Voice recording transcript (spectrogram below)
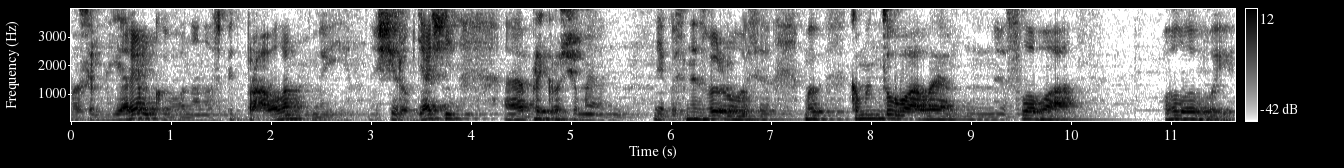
Васильівна Яремко. Вона нас підправила. Ми їй щиро вдячні. Е, Прикро, що ми якось не звернулися. Ми коментували слова голови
